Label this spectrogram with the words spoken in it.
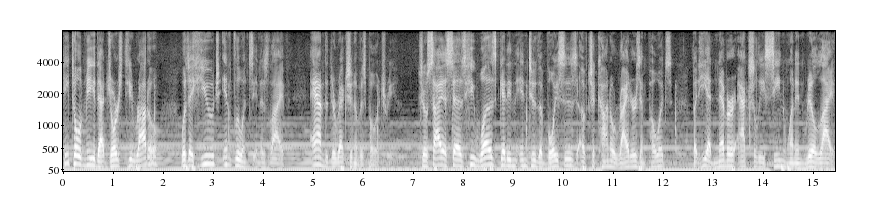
He told me that George Tirado was a huge influence in his life and the direction of his poetry. Josiah says he was getting into the voices of Chicano writers and poets, but he had never actually seen one in real life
